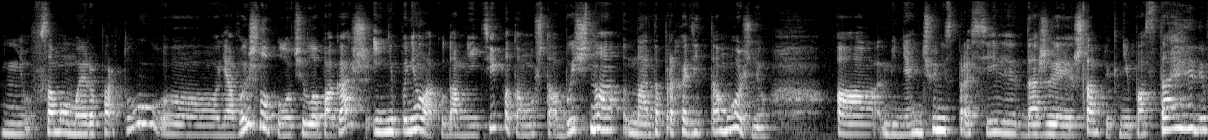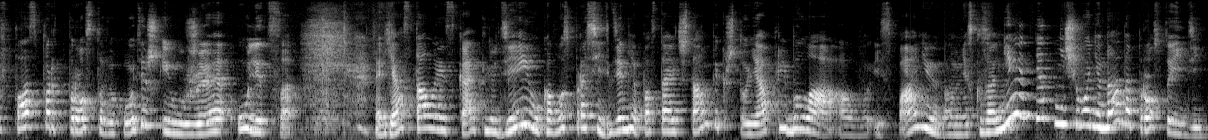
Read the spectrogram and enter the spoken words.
в самом аэропорту я вышла, получила багаж и не поняла, куда мне идти, потому что обычно надо проходить таможню а меня ничего не спросили, даже штампик не поставили в паспорт, просто выходишь и уже улица. Я стала искать людей, у кого спросить, где мне поставить штампик, что я прибыла в Испанию. Мне сказали, нет, нет, ничего не надо, просто иди.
